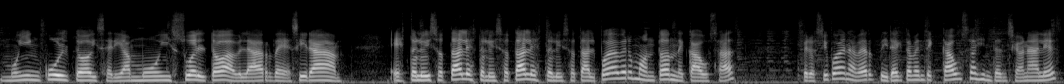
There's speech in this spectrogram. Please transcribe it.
muy inculto y sería muy suelto hablar de decir ah esto lo hizo tal esto lo hizo tal esto lo hizo tal puede haber un montón de causas pero sí pueden haber directamente causas intencionales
